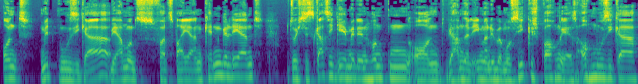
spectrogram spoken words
und Mitmusiker. Wir haben uns vor zwei Jahren kennengelernt durch das Gassi gehen mit den Hunden und wir haben dann irgendwann über Musik gesprochen. Er ist auch Musiker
